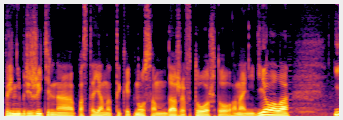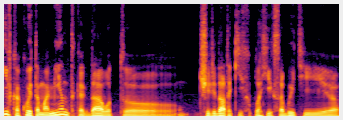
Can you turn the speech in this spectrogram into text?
пренебрежительно, постоянно тыкать носом даже в то, что она не делала. И в какой-то момент, когда вот э, череда таких плохих событий э,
